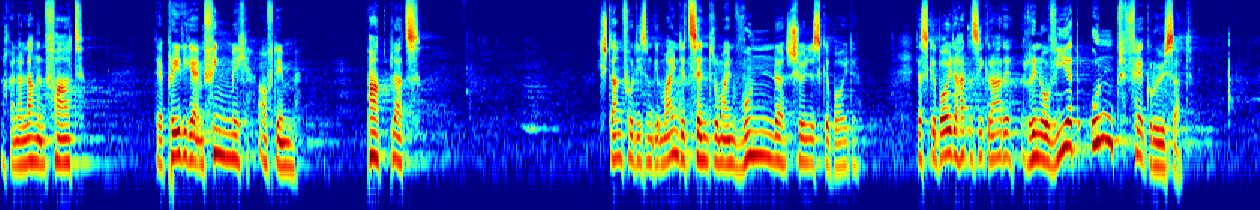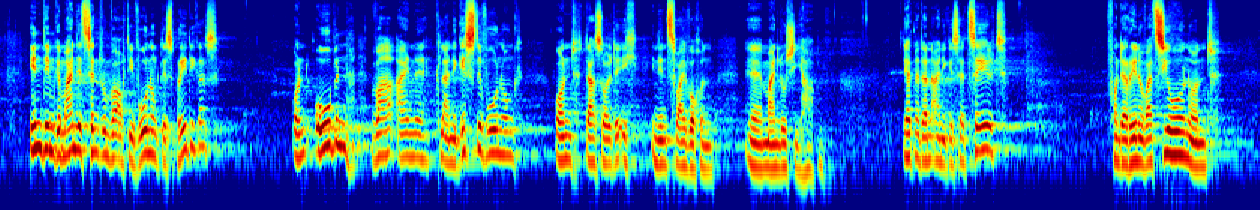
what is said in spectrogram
nach einer langen Fahrt. Der Prediger empfing mich auf dem Parkplatz. Ich stand vor diesem Gemeindezentrum, ein wunderschönes Gebäude. Das Gebäude hatten sie gerade renoviert und vergrößert. In dem Gemeindezentrum war auch die Wohnung des Predigers und oben war eine kleine Gästewohnung und da sollte ich in den zwei Wochen äh, mein Logis haben. Er hat mir dann einiges erzählt von der Renovation und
